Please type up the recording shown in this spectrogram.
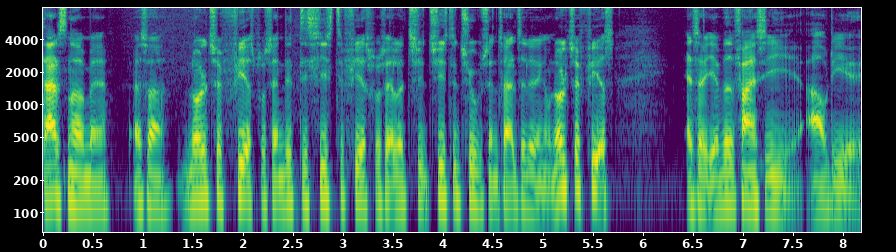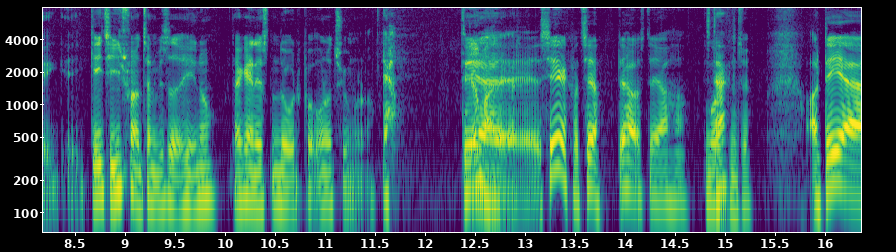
Der er det sådan noget med, altså 0 til 80 procent, det er de sidste 80 procent, eller de sidste 20 procent tager altid lidt længere. 0 til 80, altså jeg ved faktisk i Audi øh, GT e-tron, vi sidder her nu, der kan jeg næsten nå det på under 20 minutter. Ja. Det, Det er er, øh, cirka et kvarter. Det er også det, jeg har den til. Og det er,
